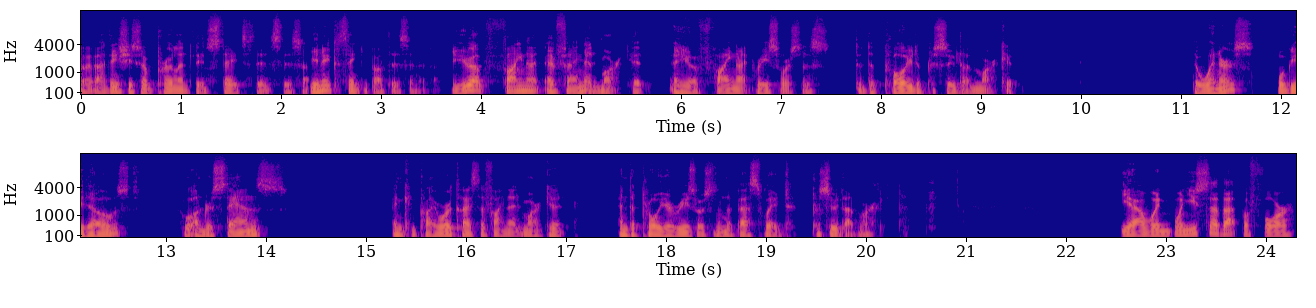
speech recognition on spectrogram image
uh, I think she so brilliantly states this, is uh, you need to think about this. You have finite, a finite market and you have finite resources to deploy to pursue that market. The winners will be those who understands and can prioritize the finite market and deploy your resources in the best way to pursue that market. Yeah, when when you said that before,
